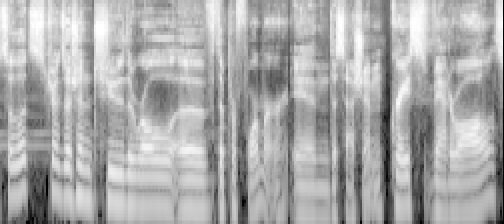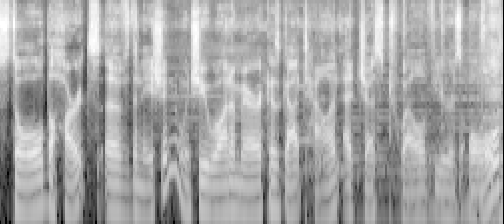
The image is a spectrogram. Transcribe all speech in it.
So let's transition to the role of the performer in the session. Grace VanderWaal stole the hearts of the nation when she won America's Got Talent at just 12 years old.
